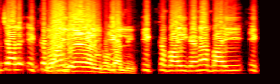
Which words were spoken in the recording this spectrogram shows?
ਚੱਲ ਇੱਕ ਦੋਨ ਬਾਈ ਦੇਣ ਵਾਲੀ ਹੁਣ ਗੱਲ ਹੀ। ਇੱਕ- ਇੱਕ ਬਾਈ ਕਹਿੰਦਾ ਬਾਈ ਇੱਕ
